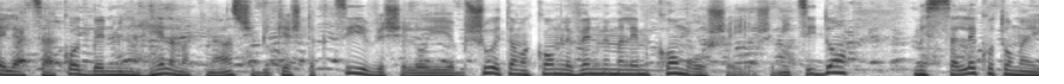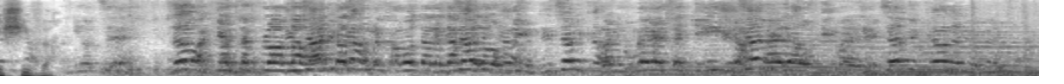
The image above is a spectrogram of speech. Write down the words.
אלה הצעקות בין מנהל המתנ"ס שביקש תקציב ושלא ייבשו את המקום לבין ממלא מקום ראש העיר, שמצידו מסלק אותו מהישיבה. אני יוצא. זהו, הכסף לא עבר, אל תעשו מלחמות על הגב של העובדים. תצא מכאן. ואני אומר את זה כאיש תצא שאחראי מכאן. לעובדים האלה. תצא מכאן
